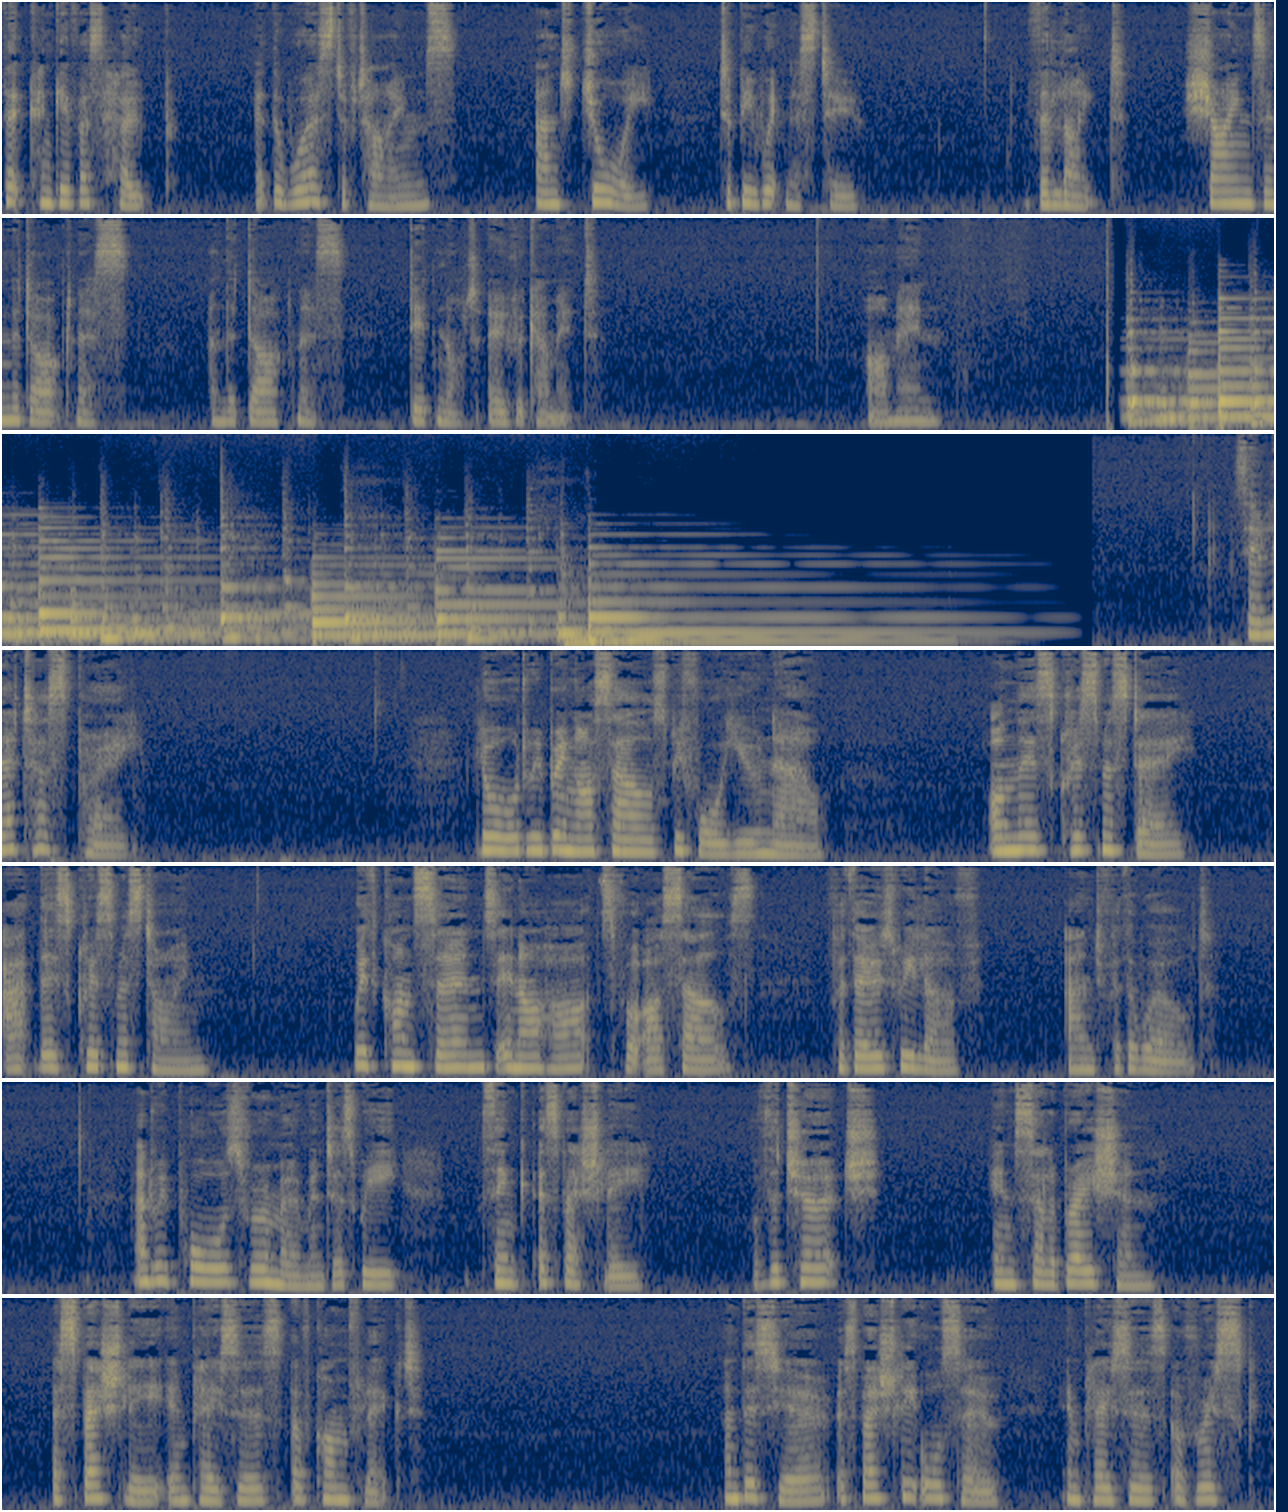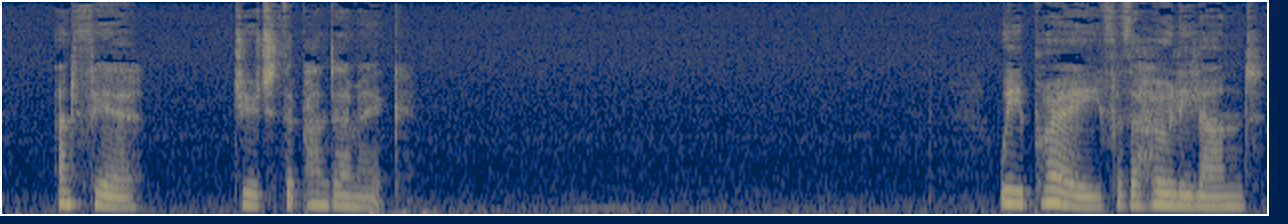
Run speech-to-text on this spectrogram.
that can give us hope at the worst of times and joy to be witness to. The light shines in the darkness, and the darkness did not overcome it. Amen. So let us pray. Lord, we bring ourselves before you now. On this Christmas day, at this Christmas time, with concerns in our hearts for ourselves, for those we love, and for the world. And we pause for a moment as we think especially of the Church in celebration especially in places of conflict. And this year, especially also in places of risk and fear due to the pandemic. We pray for the Holy Land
